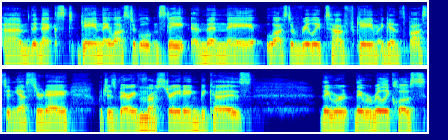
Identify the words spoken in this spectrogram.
um, the next game they lost to Golden State, and then they lost a really tough game against Boston yesterday, which is very mm. frustrating because they were they were really close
